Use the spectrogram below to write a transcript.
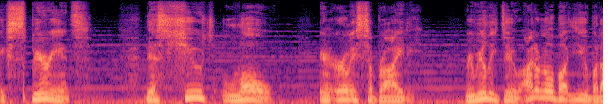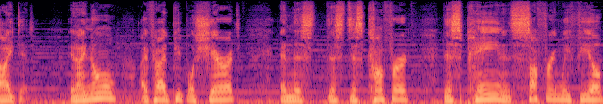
experience this huge low in early sobriety. We really do. I don't know about you, but I did. And I know I've had people share it and this, this discomfort, this pain and suffering we feel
